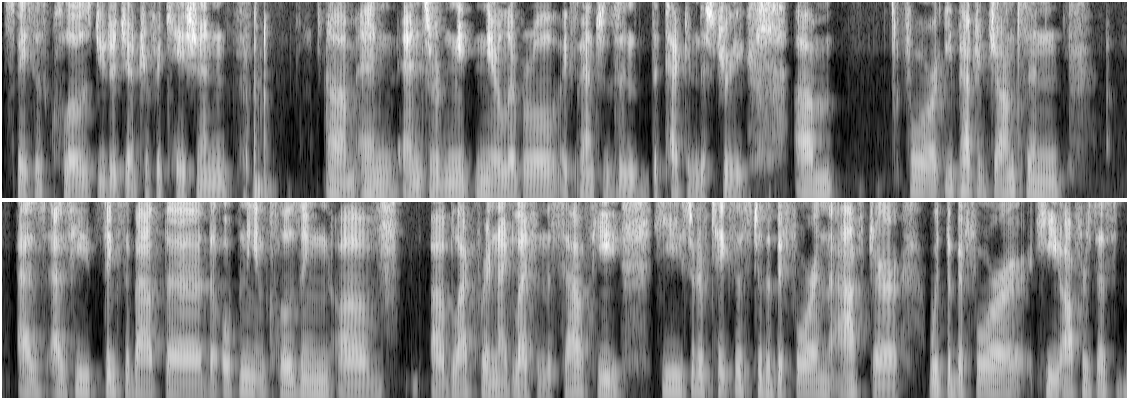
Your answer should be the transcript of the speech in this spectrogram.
spaces closed due to gentrification um, and and sort of ne- neoliberal expansions in the tech industry. Um, for E. Patrick Johnson, as as he thinks about the the opening and closing of uh, Black queer nightlife in the South, he he sort of takes us to the before and the after. With the before, he offers us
